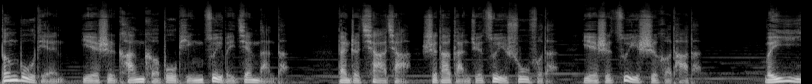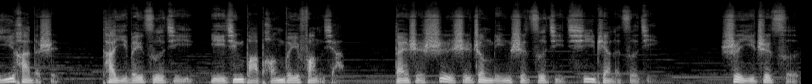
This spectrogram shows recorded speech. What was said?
登陆点也是坎坷不平、最为艰难的，但这恰恰是他感觉最舒服的，也是最适合他的。唯一遗憾的是，他以为自己已经把彭威放下，但是事实证明是自己欺骗了自己。事已至此，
